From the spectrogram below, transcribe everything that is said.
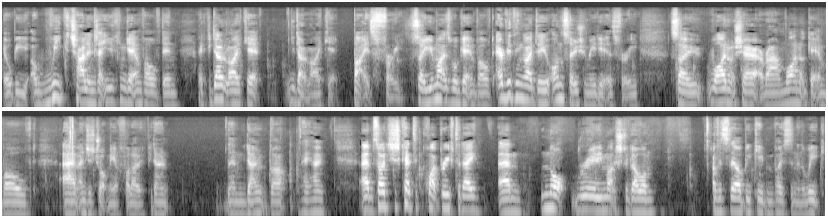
It'll be a week challenge that you can get involved in. If you don't like it, you don't like it, but it's free. So you might as well get involved. Everything I do on social media is free. So why not share it around? Why not get involved um, and just drop me a follow? If you don't, then you don't. But hey ho. Um, so I just kept it quite brief today. Um, not really much to go on. Obviously, I'll be keeping posting in the week.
